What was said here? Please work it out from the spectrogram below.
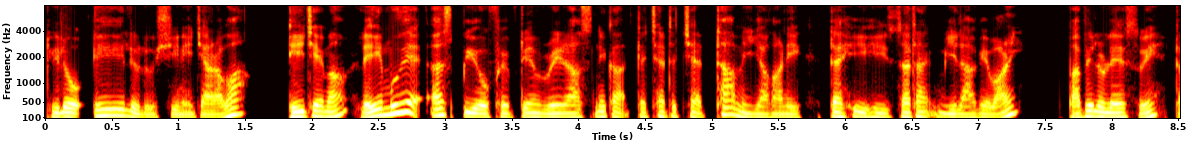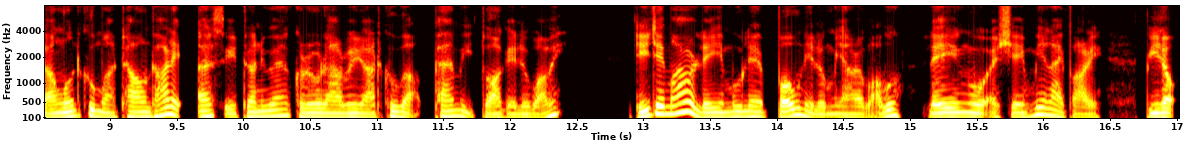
ဒီလိုအေးလူလူရှိနေကြတာပါ။ဒီအချိန်မှာလေမှုရဲ့ SPO15 radar စနစ်ကတစ်ချက်တစ်ချက်ထမိရာကနေတဟီဟီဇက်တိုက်မြည်လာခဲ့ပါတယ်။ဘာဖြစ်လို့လဲဆိုရင်တောင်ကုန်းတစ်ခုမှာထောင်ထားတဲ့ SA21 Groda radar တစ်ခုကဖမ်းမိသွားခဲ့လို့ပါပဲ။ ဒီအချိန်မှာတော့လေရင်မှုလည်းပုံနေလို့မရတော့ပါဘူး။လေရင်ကိုအရှိန်မြင့်လိုက်ပါတယ်။ပြီးတော့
